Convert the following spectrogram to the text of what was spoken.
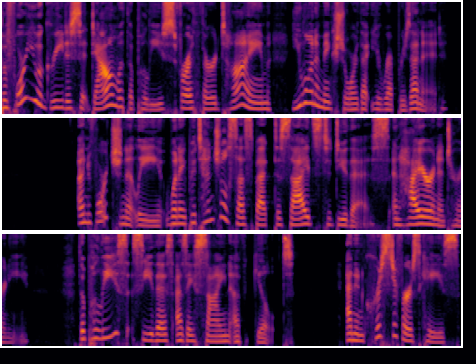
before you agree to sit down with the police for a third time, you want to make sure that you're represented. Unfortunately, when a potential suspect decides to do this and hire an attorney, the police see this as a sign of guilt. And in Christopher's case,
